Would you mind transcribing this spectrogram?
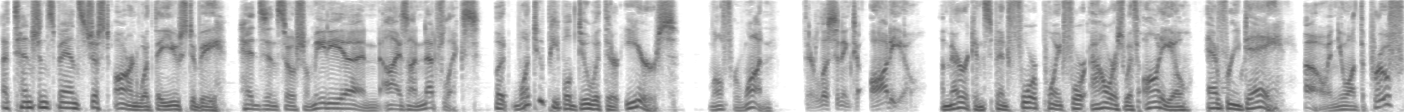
Attention spans just aren't what they used to be heads in social media and eyes on Netflix. But what do people do with their ears? Well, for one, they're listening to audio. Americans spend 4.4 hours with audio every day. Oh, and you want the proof?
